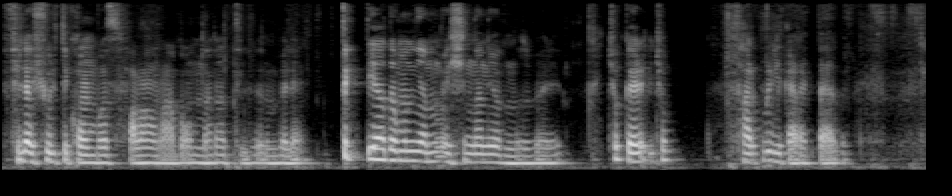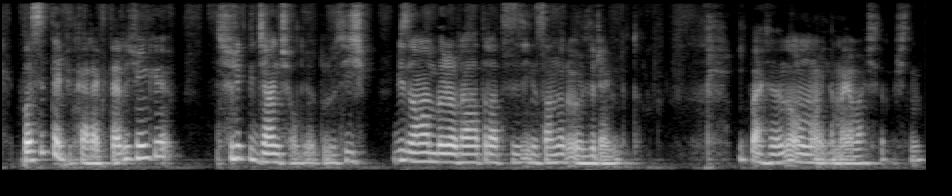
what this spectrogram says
Flash ulti kombası falan vardı. Onları hatırlıyorum böyle. Tık diye adamın yanına ışınlanıyordunuz böyle. Çok garip, çok farklı bir karakterdi. Basit de bir karakterdi çünkü sürekli can çalıyordunuz. Hiçbir zaman böyle rahat rahat siz insanları öldüremiyordu. İlk başta da onu oynamaya başlamıştım.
